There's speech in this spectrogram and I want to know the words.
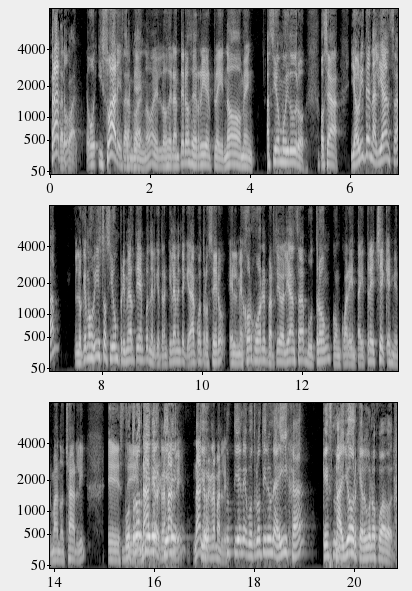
Prato y Suárez también, ¿no? Eh, los delanteros de River Plate. No, men, ha sido muy duro. O sea, y ahorita en Alianza, lo que hemos visto ha sido un primer tiempo en el que tranquilamente queda 4-0. El mejor jugador del partido de Alianza, Butrón, con 43 cheques, mi hermano Charlie. Este, Butrón nada tiene, que reclamarle. nada que reclamarle. Tiene, Butrón tiene una hija que es mayor que algunos jugadores.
